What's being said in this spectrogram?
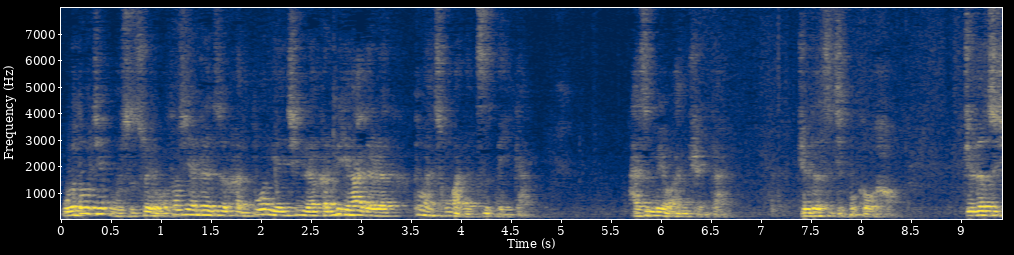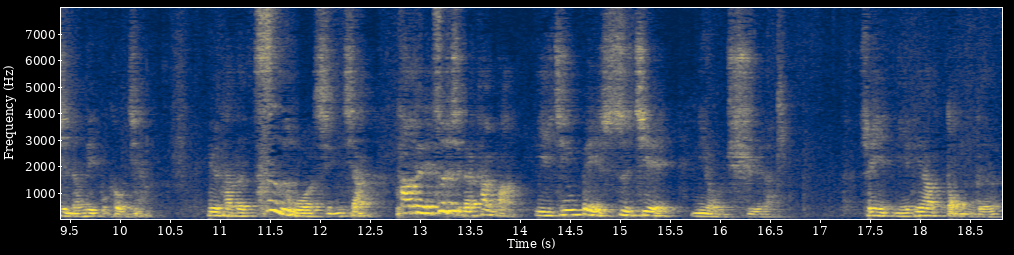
我都已经五十岁了，我到现在认识很多年轻人很厉害的人，都还充满了自卑感，还是没有安全感，觉得自己不够好，觉得自己能力不够强。因为他的自我形象，他对自己的看法已经被世界扭曲了，所以你一定要懂得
